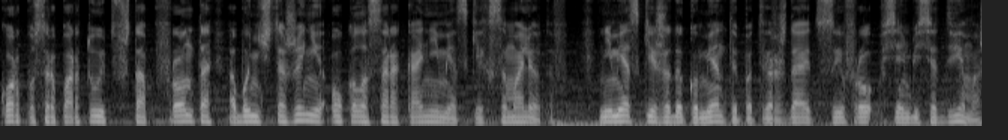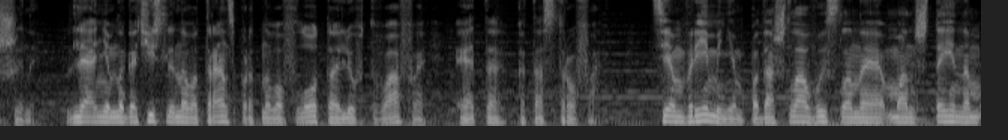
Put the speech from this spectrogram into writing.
корпус рапортует в штаб фронта об уничтожении около 40 немецких самолетов. Немецкие же документы подтверждают цифру в 72 машины. Для немногочисленного транспортного флота Люфтваффе это катастрофа. Тем временем подошла высланная Манштейном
